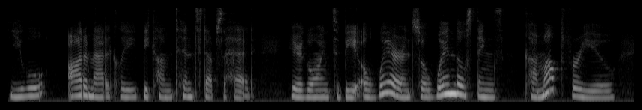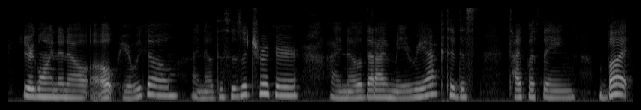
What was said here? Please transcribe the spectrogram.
you will automatically become 10 steps ahead. You're going to be aware. And so when those things come up for you, you're going to know, oh, here we go. I know this is a trigger. I know that I may react to this type of thing. But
